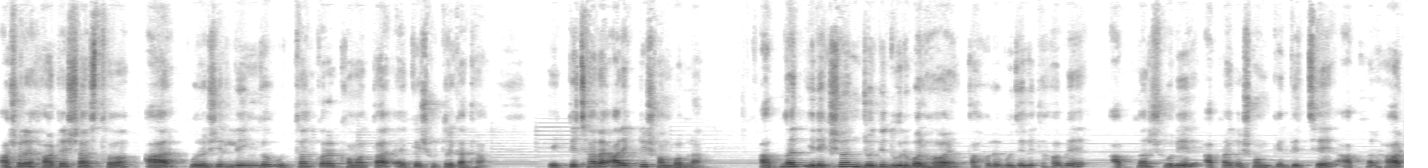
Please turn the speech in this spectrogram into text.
আসলে হার্টের স্বাস্থ্য আর পুরুষের লিঙ্গ উত্থান করার ক্ষমতা একই সূত্রের কথা। একটি ছাড়া আরেকটি সম্ভব না। আপনার ইরেকশন যদি দুর্বল হয়, তাহলে বুঝে নিতে হবে আপনার শরীর আপনাকে সংকেত দিচ্ছে আপনার হার্ট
